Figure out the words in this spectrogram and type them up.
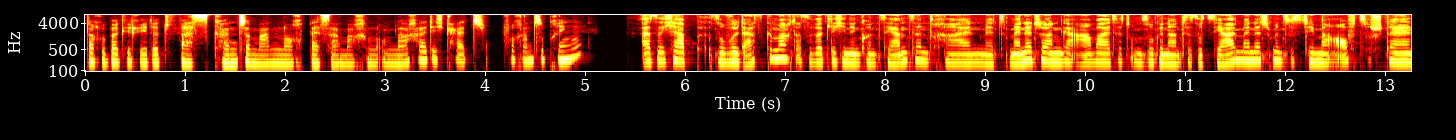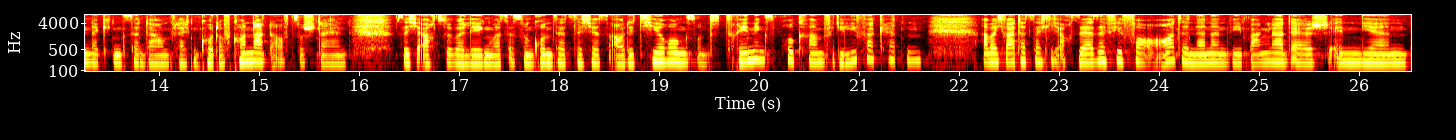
darüber geredet, was könnte man noch besser machen, um Nachhaltigkeit voranzubringen? Also ich habe sowohl das gemacht, also wirklich in den Konzernzentralen mit Managern gearbeitet, um sogenannte Sozialmanagementsysteme aufzustellen. Da ging es dann darum, vielleicht ein Code of Conduct aufzustellen, sich auch zu überlegen, was ist so ein grundsätzliches Auditierungs- und Trainingsprogramm für die Lieferketten. Aber ich war tatsächlich auch sehr, sehr viel vor Ort in Ländern wie Bangladesch, Indien,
